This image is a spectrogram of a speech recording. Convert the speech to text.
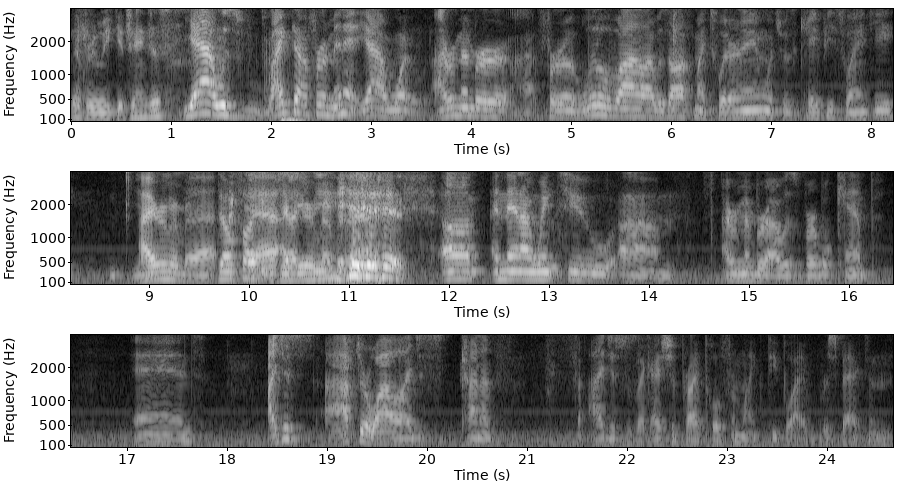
Every week it changes. yeah, it was like that for a minute. Yeah, what I remember uh, for a little while, I was off my Twitter name, which was KP Swanky. You I remember that. don't fucking Yeah, I judge do me. remember that. um, and then I went to. Um, I remember I was Verbal Kemp, and I just after a while I just kind of, I just was like I should probably pull from like people I respect, and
